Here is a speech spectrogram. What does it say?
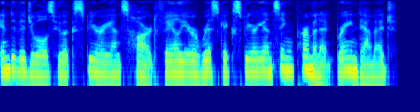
Individuals who experience heart failure risk experiencing permanent brain damage,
